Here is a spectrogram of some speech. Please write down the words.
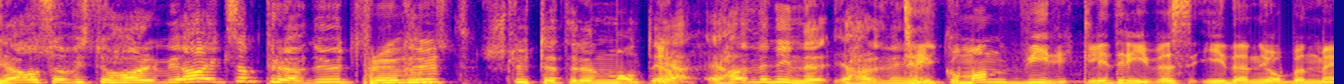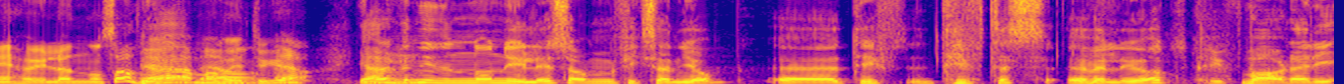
Ja, og så hvis du har Ja, ikke sant, prøv det ut. Prøv det ut. slutte etter en måned. Ja. Jeg, jeg har en venninne Tenk om man virkelig trives i den jobben med høy lønn også. Ja, man vet jo ikke. Ja. Jeg har en venninne nå nylig som fikk seg en jobb. Uh, trif, triftes uh, veldig godt. Var der i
